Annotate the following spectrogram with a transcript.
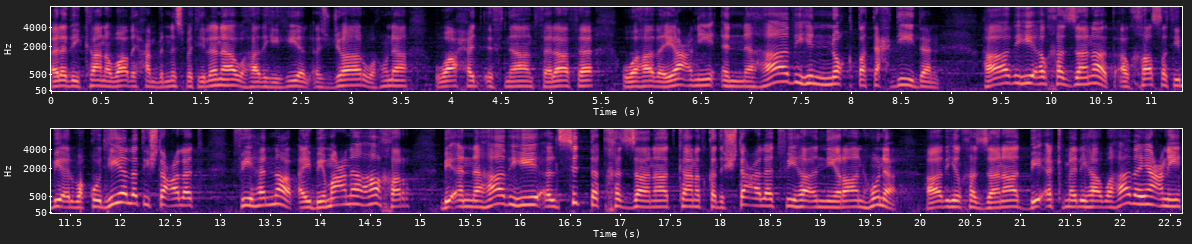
الذي كان واضحا بالنسبة لنا وهذه هي الأشجار. وهنا واحد اثنان ثلاثة. وهذا يعني أن هذه النقطة تحديدا هذه الخزانات الخاصة بالوقود هي التي اشتعلت فيها النار. أي بمعنى آخر بأن هذه الستة خزانات كانت قد اشتعلت فيها النيران هنا. هذه الخزانات بأكملها وهذا يعني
